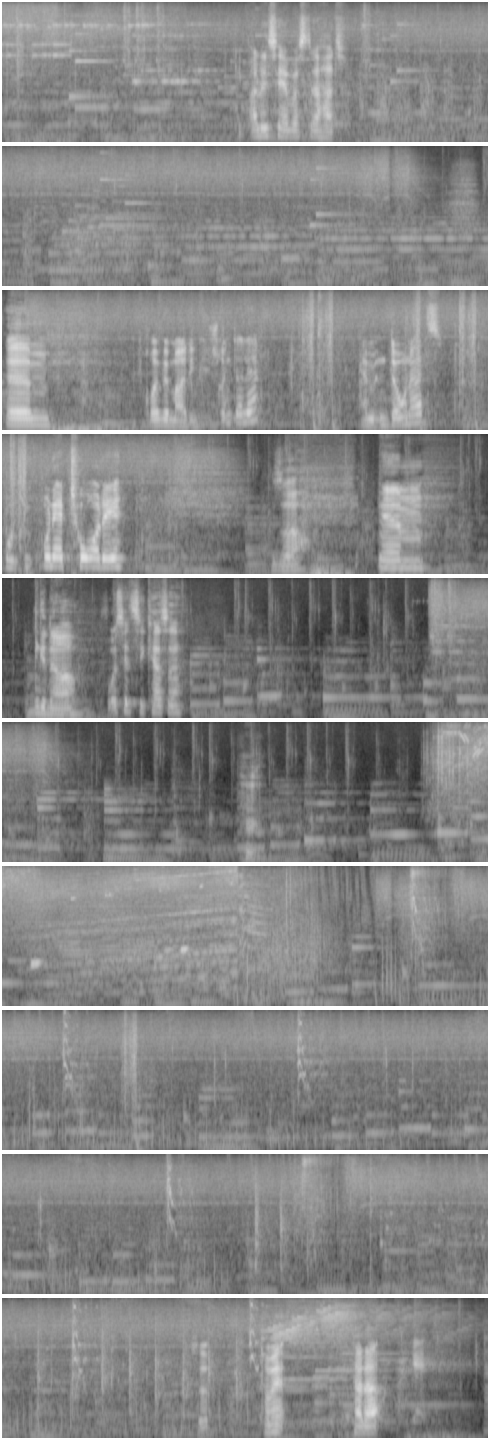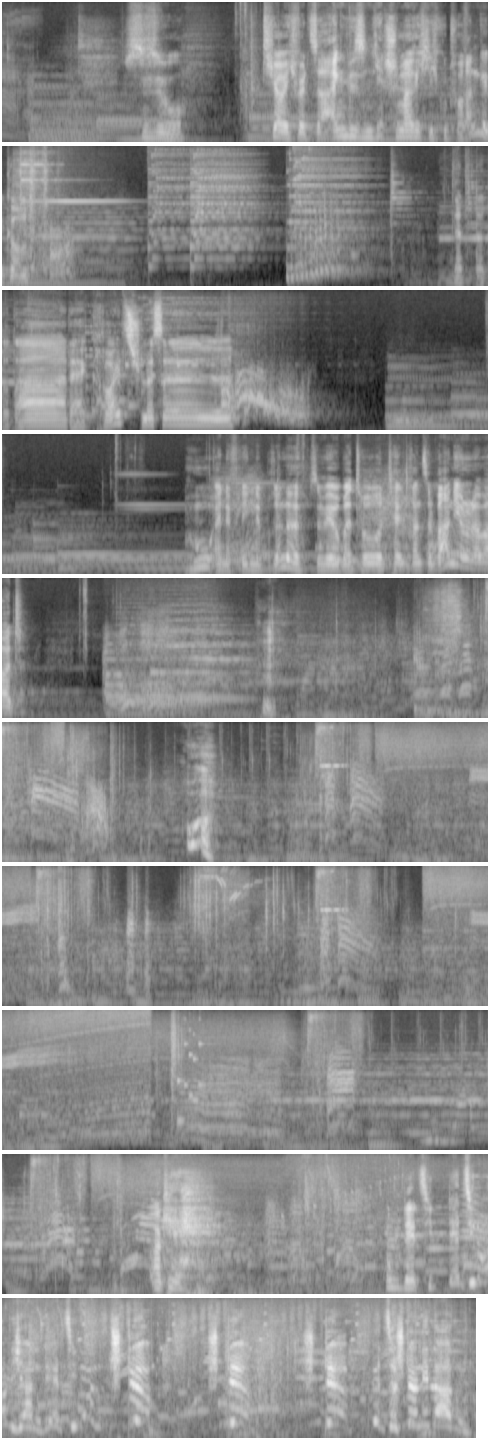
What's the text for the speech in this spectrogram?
Gib alles her, was der hat. Ähm, räumen wir mal den Kühlschrank da leer. Ähm, Donuts. Und, und eine Torte. So. Ähm. Genau. Wo ist jetzt die Kasse? Tja, ich würde sagen, wir sind jetzt schon mal richtig gut vorangekommen. Da, da, da, da, der Kreuzschlüssel. Uh, eine fliegende Brille. Sind wir bei Hotel Transsilvanien oder was? Okay. Oh, der zieht, der zieht ordentlich an. Der zieht an. Stirb! Stirb! Stirb! Wir zerstören den Laden.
